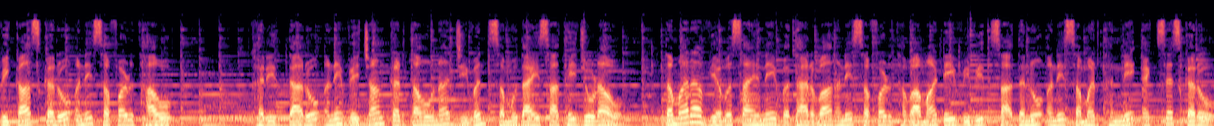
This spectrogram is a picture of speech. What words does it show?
વિકાસ કરો અને સફળ થાઓ. ખરીદદારો અને વેચાણકર્તાઓના જીવંત સમુદાય સાથે જોડાઓ. તમારા વ્યવસાયને વધારવા અને સફળ થવા માટે વિવિધ સાધનો અને સમર્થનને એક્સેસ કરો.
